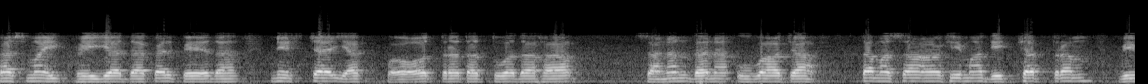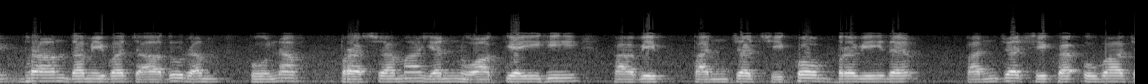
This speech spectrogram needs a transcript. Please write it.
कस्मै क्रियदकल्पेद निश्चयः पोत्र तत्त्वदः सनन्दन उवाच तमसा हिमदिच्छत्रं विभ्रान्तमिव चादुरं पुनः प्रशमयन्वाक्यैः कविः पञ्चशिखोऽब्रवीद। पञ्चशिख उवाच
